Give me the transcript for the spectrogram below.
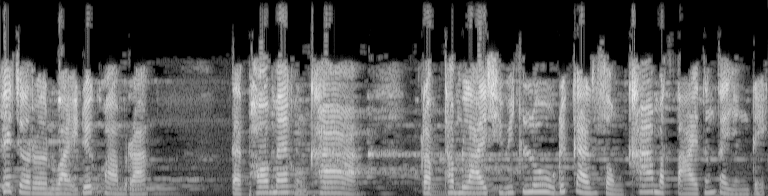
ให้เจริญวัยด้วยความรัก แต่พ่อแม่ของข้ากลับทำลายชีวิตลูกด้วยการส่งข้ามาตายตั้งแต่ยังเด็ก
